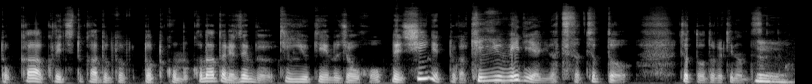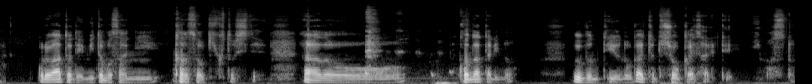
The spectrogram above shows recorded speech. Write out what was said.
とか、クレジットカード .com、このあたりは全部金融系の情報。で、C ネットが金融メディアになってたらちょっと、ちょっと驚きなんですけど、うんこれは後で三友さんに感想を聞くとして、あのー このあたりの部分っていうのがちょっと紹介されていますと。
